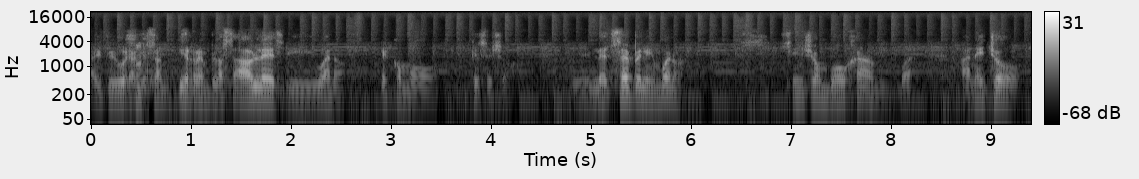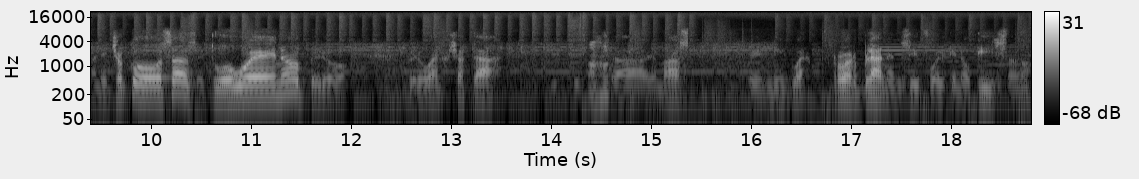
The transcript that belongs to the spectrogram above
Hay figuras que son irreemplazables y bueno, es como, qué sé yo. Eh, Led Zeppelin, bueno, sin John Bohan, bueno, han hecho, han hecho cosas, estuvo bueno, pero, pero bueno, ya está. Además, bueno, Robert Plant en sí fue el que no quiso, ¿no?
